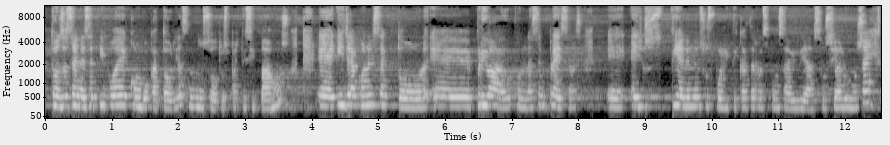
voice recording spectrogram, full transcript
Entonces, en ese tipo de convocatorias nosotros participamos eh, y ya con el sector eh, privado, con las empresas, eh, ellos tienen en sus políticas de responsabilidad social unos ejes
